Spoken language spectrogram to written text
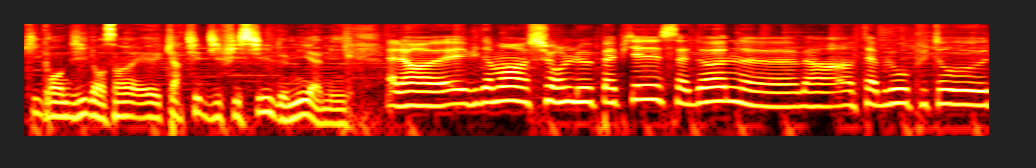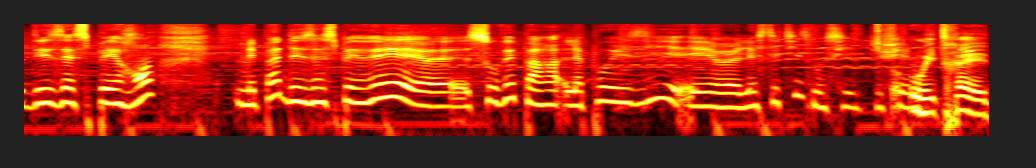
qui grandit dans un euh, quartier difficile de Miami. Alors euh, sur le papier ça donne ben, un tableau plutôt désespérant mais pas désespéré, euh, sauvé par la poésie et euh, l'esthétisme aussi du film. Oui, très,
